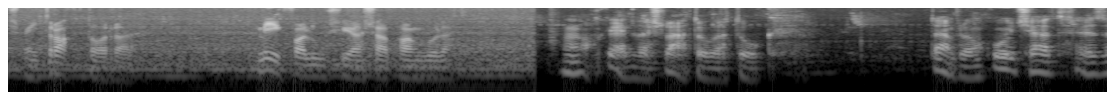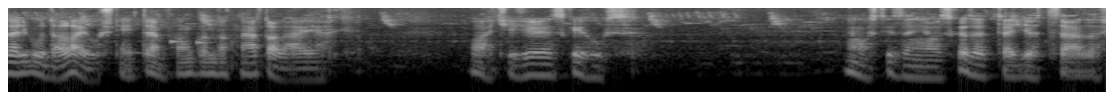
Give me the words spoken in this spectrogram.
És még traktorral. Még falúsiasabb hangulat. Na, kedves látogatók! Templom kulcsát, ez egy Buda Lajosné templom gondoknál találják. Vajcsi Zsirinszki 20. 8-18 között egy 500-as.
